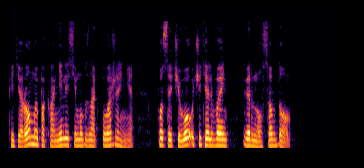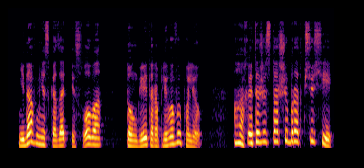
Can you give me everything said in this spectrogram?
Пятером мы поклонились ему в знак уважения, после чего учитель Вэнь вернулся в дом. Не дав мне сказать и слова, Тонгли торопливо выпалил. «Ах, это же старший брат Ксюси!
